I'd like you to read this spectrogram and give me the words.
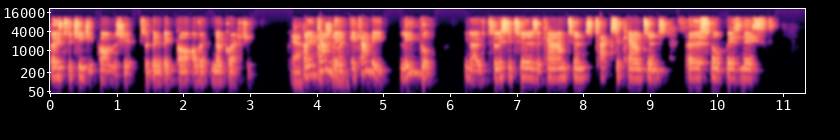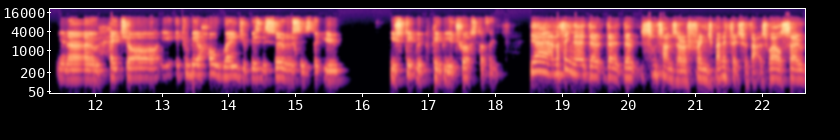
those strategic partnerships have been a big part of it, no question. Yeah, and it can absolutely. be it can be legal. You know, solicitors, accountants, tax accountants, personal business. You know, HR. It can be a whole range of business services that you you stick with people you trust. I think. Yeah, and I think that there, there, there, sometimes there are fringe benefits with that as well. So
